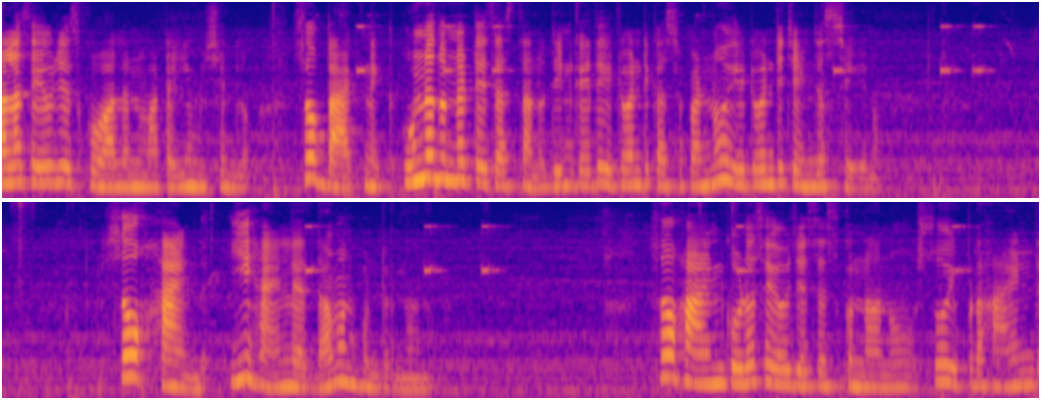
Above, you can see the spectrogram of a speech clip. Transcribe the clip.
అలా సేవ్ చేసుకోవాలన్నమాట ఈ మిషన్లో. So back neck. ఉన్నది ఉన్నట్టు వేసేస్తాను. దీనికైతే ఎటువంటి కష్టపడను ఎటువంటి చేంజెస్ చేయను. సో హ్యాండ్. ఈ హ్యాండ్ వేద్దాం అనుకుంటున్నాను. సో హ్యాండ్ కూడా సేవ్ చేసేసుకున్నాను. సో ఇప్పుడు హ్యాండ్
